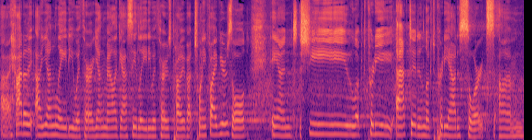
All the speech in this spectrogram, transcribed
uh, had a, a, young lady with her, a young Malagasy lady with her, who's probably about 25 years old. And she looked pretty acted and looked pretty out of sorts. Um,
